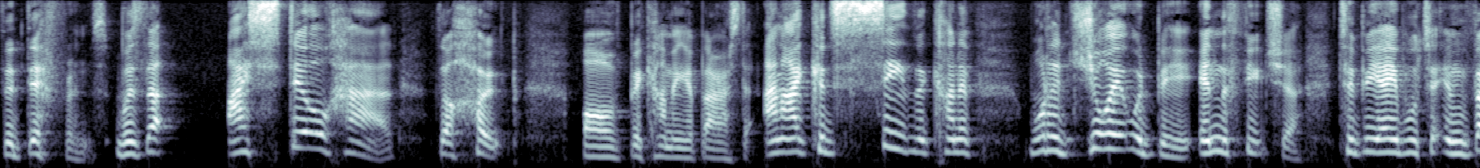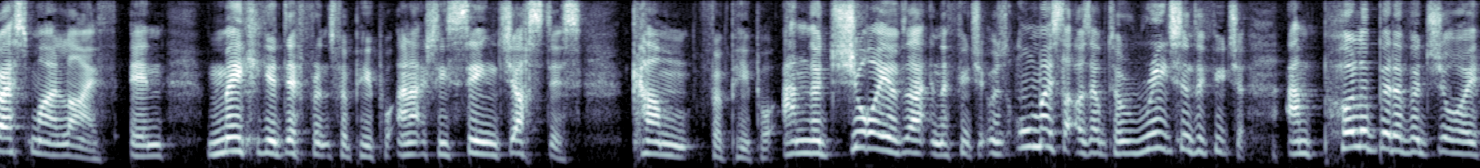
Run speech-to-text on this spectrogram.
the difference was that I still had the hope of becoming a barrister. And I could see the kind of what a joy it would be in the future to be able to invest my life in making a difference for people and actually seeing justice come for people. And the joy of that in the future, it was almost like I was able to reach into the future and pull a bit of a joy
